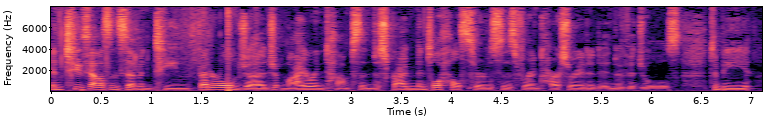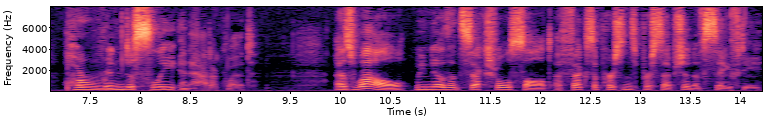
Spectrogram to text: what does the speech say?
In 2017, federal judge Myron Thompson described mental health services for incarcerated individuals to be horrendously inadequate. As well, we know that sexual assault affects a person's perception of safety,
